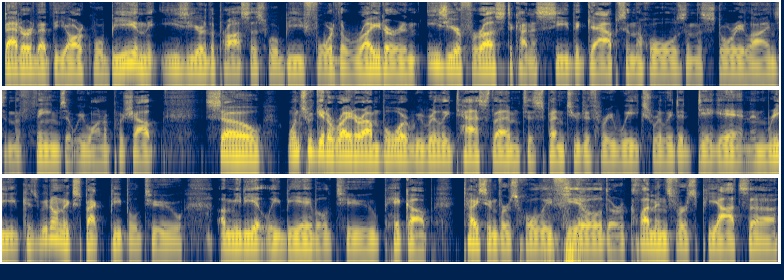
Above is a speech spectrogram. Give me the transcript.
better that the arc will be and the easier the process will be for the writer and easier for us to kind of see the gaps and the holes and the storylines and the themes that we want to push out. So once we get a writer on board, we really task them to spend two to three weeks really to dig in and read because we don't expect people to immediately be able to pick up Tyson versus Holyfield or Clemens versus Piazza.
